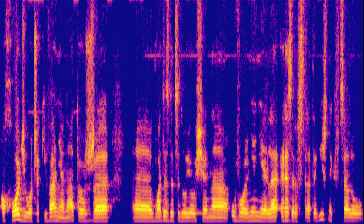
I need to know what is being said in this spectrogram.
ochłodził oczekiwania na to, że władze zdecydują się na uwolnienie rezerw strategicznych w celu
